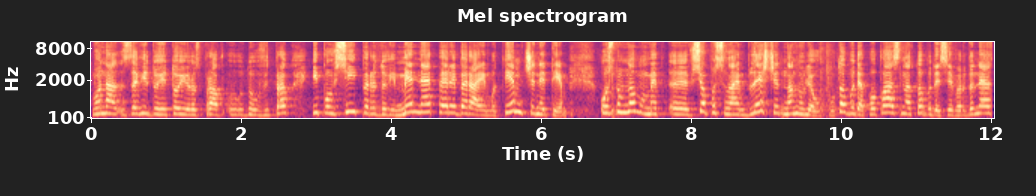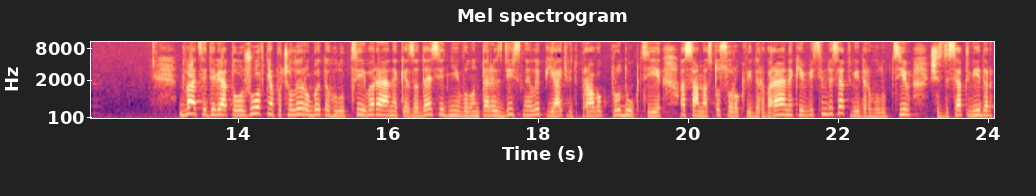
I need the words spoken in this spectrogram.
вона завідує тою розправ ну, відправ, і по всій передовій ми не перебираємо тим чи не тим. В основному ми е, все посилаємо ближче на нульовку. То буде Попасна, то буде Сєвєродонецьк. 29 жовтня почали робити голубці і вареники. За 10 днів волонтери здійснили 5 відправок продукції, а саме 140 відер вареників, 80 відер голубців, 60 відер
